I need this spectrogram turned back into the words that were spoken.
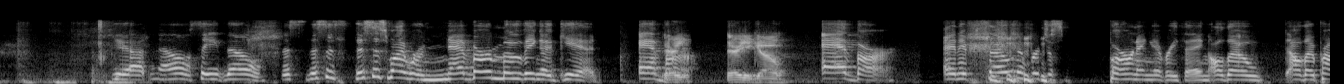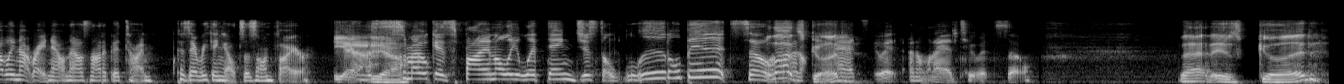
Yeah, no, see, no. This this is this is why we're never moving again, ever. There, you, there you go. ever. And if so, then we're just burning everything. Although, although probably not right now. Now is not a good time because everything else is on fire. Yeah, The Yeah. smoke is finally lifting just a little bit. So Well, that's good. Add to it. I don't want to add to it. So. That is good.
